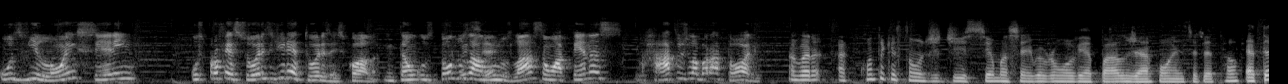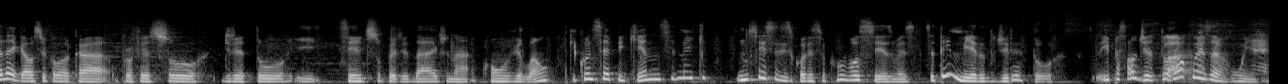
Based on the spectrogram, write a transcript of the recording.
os vilões serem os professores e diretores da escola. Então, os, todos os Pois é. alunos lá são apenas ratos de laboratório. Agora, a, quanto à questão de, de ser uma série pra promover a paz no Japão, etc e tal, é até legal você colocar o professor, diretor e ser de superioridade na, com o vilão, porque quando você é pequeno, você meio que. Não sei se isso aconteceu com vocês, mas você tem medo do diretor. E passar o diretor é uma Claro. coisa ruim. É.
